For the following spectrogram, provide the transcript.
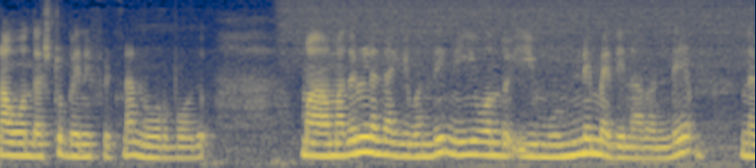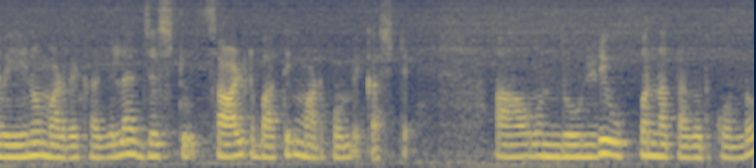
ನಾವು ಒಂದಷ್ಟು ಬೆನಿಫಿಟ್ನ ನೋಡ್ಬೋದು. ಮೊದಲನೇದಾಗಿ ಬಂದು ಒಂದು ಈ ಹುಣ್ಣಿಮೆ ದಿನ ಬಂದು ನಾವೇನೂ ಮಾಡಬೇಕಾಗಿಲ್ಲ ಜಸ್ಟು ಸಾಲ್ಟ್ ಬಾತಿಗೆ ಮಾಡ್ಕೊಬೇಕಷ್ಟೆ. ಒಂದು ಇಡೀ ಉಪ್ಪನ್ನು ತೆಗೆದುಕೊಂಡು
